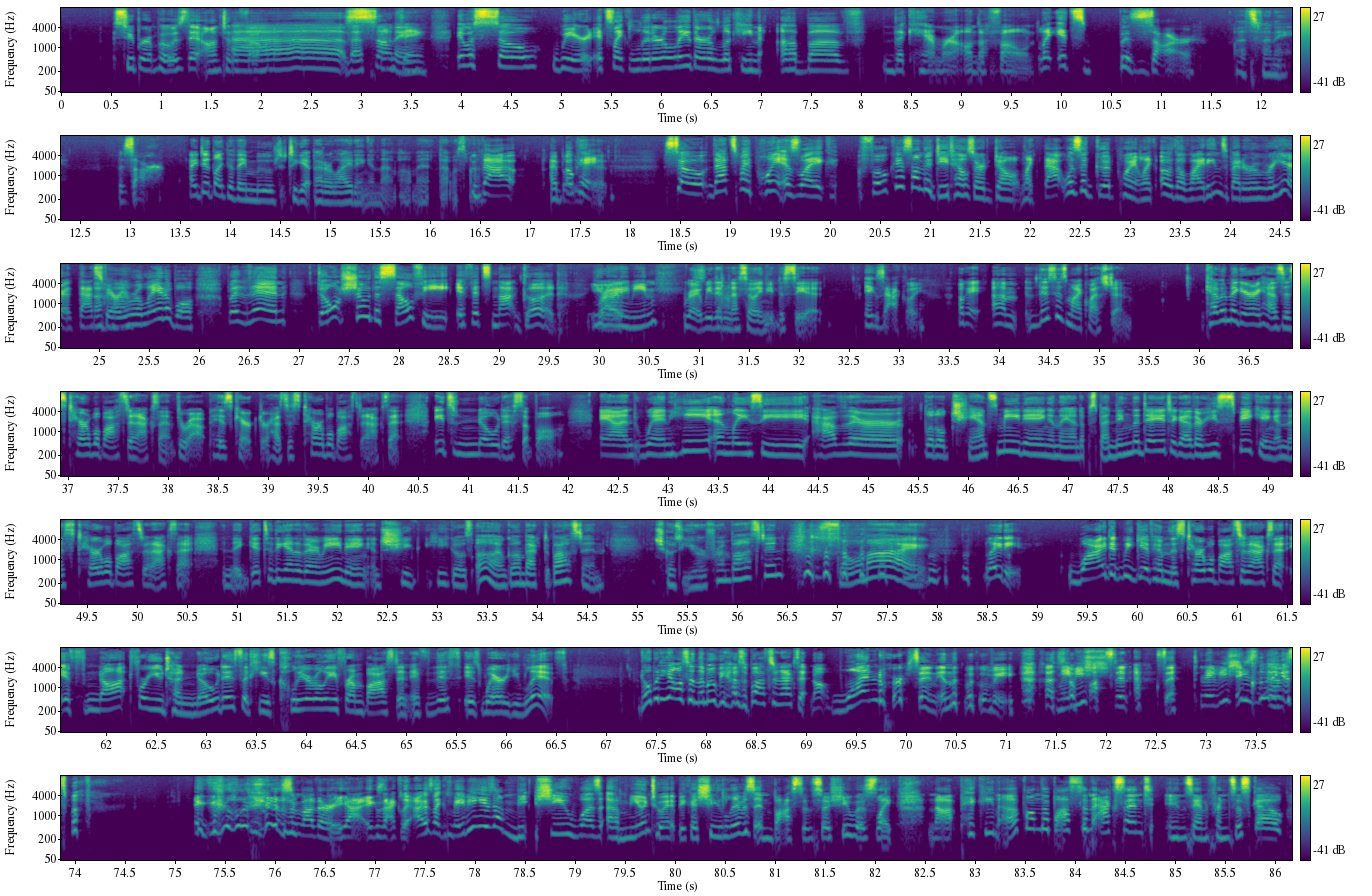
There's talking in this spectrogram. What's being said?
superimposed it onto the phone. Ah, that's Something. funny. It was so weird. It's like literally they're looking above the camera on the phone. Like it's bizarre. That's funny. Bizarre. I did like that they moved to get better lighting in that moment. That was fun. That I believe okay. it. So that's my point is like focus on the details or don't. Like that was a good point. Like, oh, the lighting's better over here. That's very Uh-huh. relatable. But then don't show the selfie if it's not good. You know what I mean? Right. We didn't necessarily need to see it. Exactly. Okay. Um, this is my question. Kevin McGarry has this terrible Boston accent throughout. His character has this terrible Boston accent. It's noticeable. And when he and Lacey have their little chance meeting and they end up spending the day together, he's speaking in this terrible Boston accent. And they get to the end of their meeting and she he goes, "Oh, I'm going back to Boston." And she goes, "You're from Boston? So am I." Lady, why did we give him this terrible Boston accent if not for you to notice that he's clearly from Boston if this is where you live? Nobody else in the movie has a Boston accent. Not one person in the movie has Maybe a Boston accent, Maybe she's including a- his mother. including his mother. Yeah, exactly. I was like, maybe he's a she was immune to it because she lives in Boston, so she was like not picking up on the Boston accent in San Francisco.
